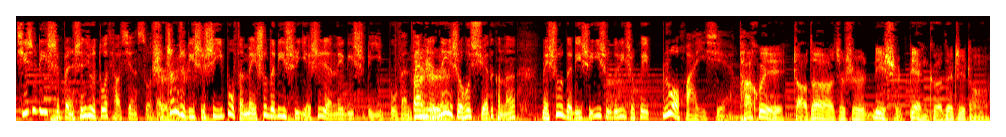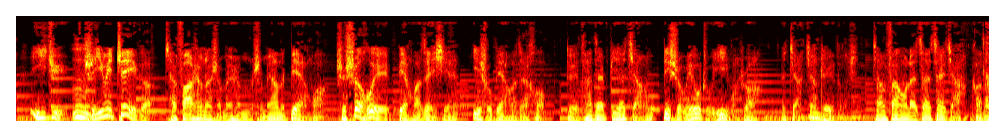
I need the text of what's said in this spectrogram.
其实历史本身就是多条线索的，是政治历史是一部分，美术的历史也是人类历史的一部分。但是但是那个时候学的可能美术的历史、艺术的历史会弱化一些。他会找到就是历史变革的这种依据，嗯是因为这个才发生了什么什么什么样的变化？是社会变化在先，艺术变化在后。对，他在比较讲历史唯物主义嘛，是吧？讲讲这个东西，咱们翻过来再再讲考大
